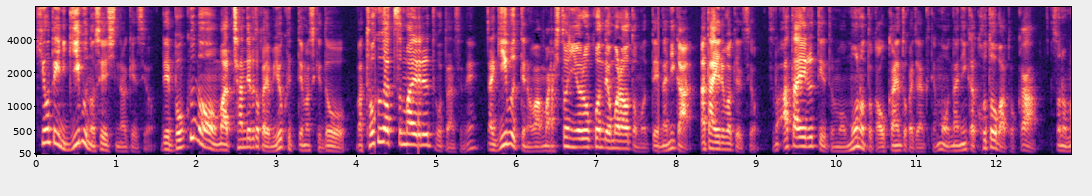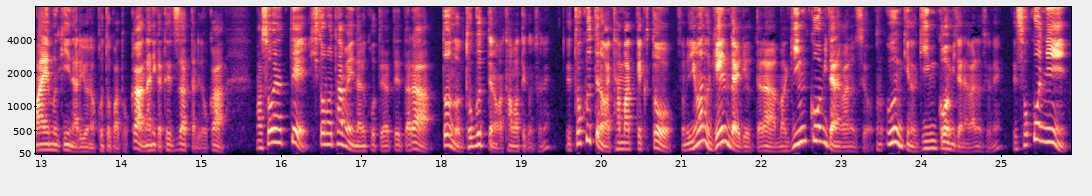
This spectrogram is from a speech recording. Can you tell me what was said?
基本的にギブの精神なわけですよ。で、僕の、まあ、チャンネルとかでもよく言ってますけど、まあ、徳が積まれるってことなんですよね。ギブっていうのは、まあ、人に喜んでもらおうと思って何か与えるわけですよ。その与えるっていうと、もう物とかお金とかじゃなくて、もう何か言葉とか、その前向きになるような言葉とか、何か手伝ったりとか、まあ、そうやって人のためになることやってたら、どんどん得ってのが溜まっていくんですよね。で、得ってのが溜まっていくと、その今の現代で言ったら、まあ、銀行みたいなのがあるんですよ。その運気の銀行みたいなのがあるんですよね。で、そこに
